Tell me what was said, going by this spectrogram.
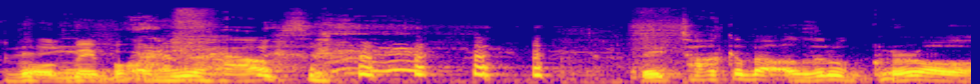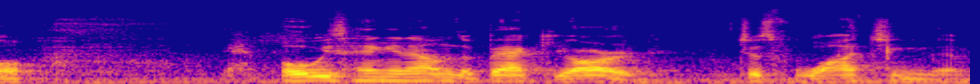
they're Hold me, a new house, they talk about a little girl always hanging out in the backyard, just watching them.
